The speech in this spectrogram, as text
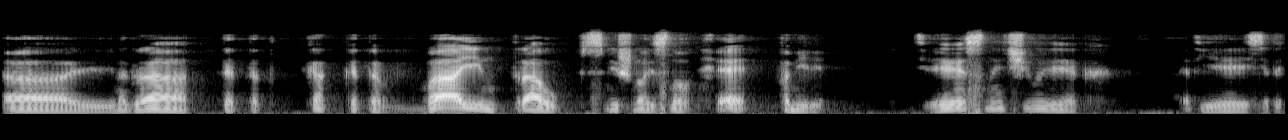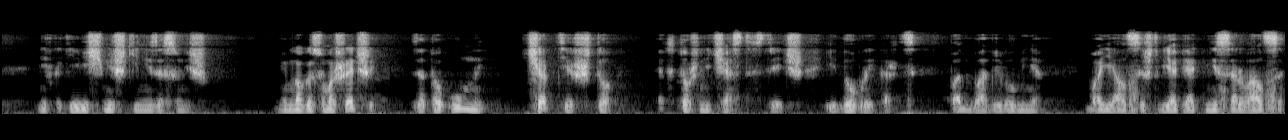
А виноград этот как это, Вайнтрауб, смешное слово, э, фамилия. Интересный человек. Это есть, это ни в какие вещмешки не засунешь. Немного сумасшедший, зато умный. Черт те что, это тоже не часто встретишь. И добрый, кажется, подбадривал меня. Боялся, чтобы я опять не сорвался.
